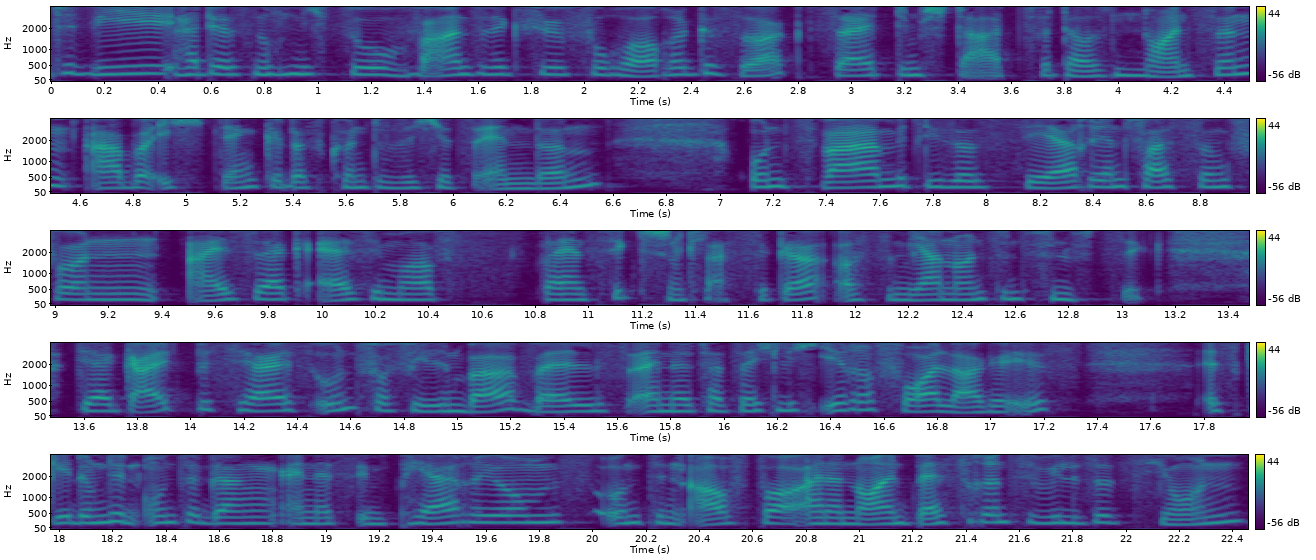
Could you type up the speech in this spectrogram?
TV hat jetzt noch nicht so wahnsinnig für Furore gesorgt seit dem Start 2019, aber ich denke, das könnte sich jetzt ändern. Und zwar mit dieser Serienfassung von Isaac Asimovs Science-Fiction-Klassiker aus dem Jahr 1950. Der galt bisher als unverfilmbar, weil es eine tatsächlich irre Vorlage ist. Es geht um den Untergang eines Imperiums und den Aufbau einer neuen, besseren Zivilisation.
